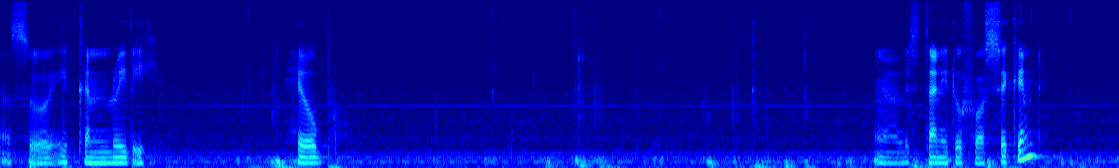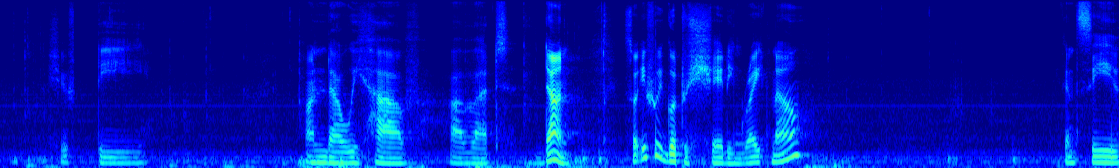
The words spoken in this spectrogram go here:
Uh, so it can really help. Uh, let's turn it off for a second shift D and uh, we have uh, that done. So if we go to shading right now you can see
